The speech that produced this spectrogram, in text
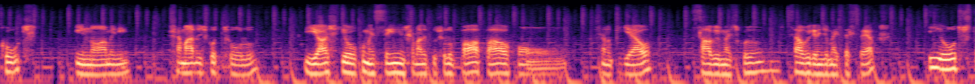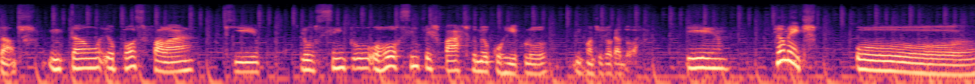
Cult, Innomine, Chamado de Cthulhu. E acho que eu comecei em Chamado de Cthulhu pau a pau com Luciano Piguel, Salve, mais, Salve Grande Mestre das Trevas, e outros tantos. Então eu posso falar que eu sempre, o horror sempre fez parte do meu currículo enquanto jogador. E realmente, o,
